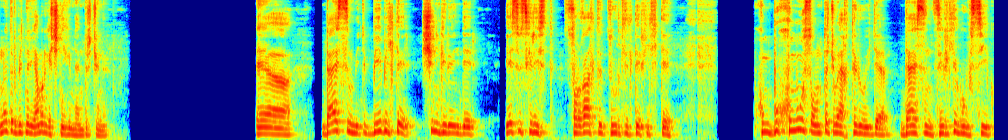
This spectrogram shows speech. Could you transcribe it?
Өнөөдөр бид нар ямар гिच нийгэмд амьдарч байна вэ? Э, дайсан Библиэлд шин гэрээн дээр Есүс Христ сургаалт зүрлэл дээр хэлэхдээ хүм бүх хүмүүс унтаж байх тэр үед дайсан зэрлэг өвсийг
